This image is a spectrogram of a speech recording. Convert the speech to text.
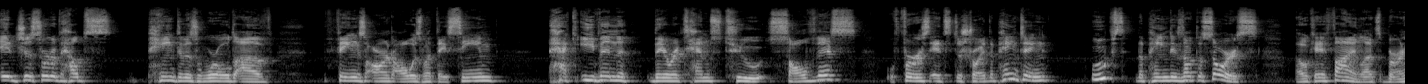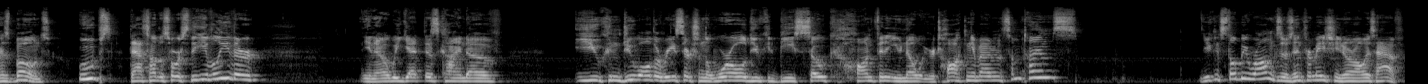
It just sort of helps paint this world of things aren't always what they seem heck, even their attempts to solve this first, it's destroy the painting. Oops, the painting's not the source. Okay, fine, let's burn his bones. Oops, that's not the source of the evil either. You know, we get this kind of you can do all the research in the world, you could be so confident you know what you're talking about, and sometimes You can still be wrong because there's information you don't always have.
